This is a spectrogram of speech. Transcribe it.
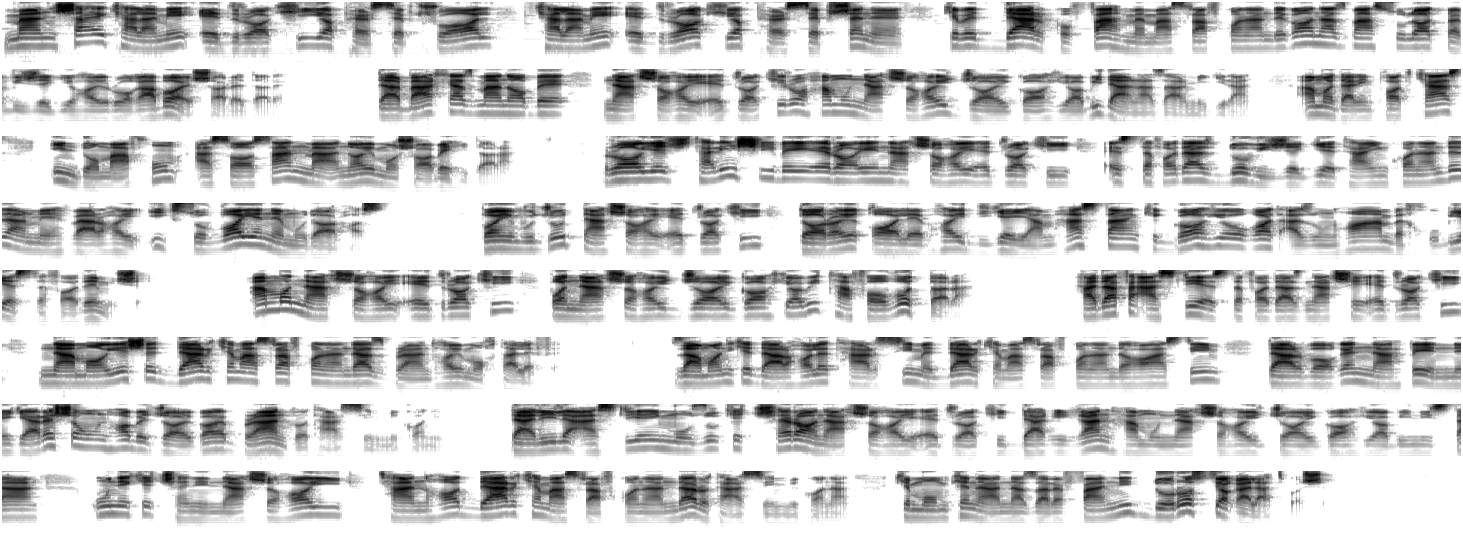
منشأ کلمه ادراکی یا پرسپچوال کلمه ادراک یا پرسپشنه که به درک و فهم مصرف کنندگان از محصولات و ویژگی های رقبا اشاره داره. در برخی از منابع نقشه های ادراکی رو همون نقشه های جایگاه یابی در نظر می گیرن. اما در این پادکست این دو مفهوم اساساً معنای مشابهی دارند. رایج ترین شیوه ارائه نقشه های ادراکی استفاده از دو ویژگی تعیین کننده در محورهای X و Y نمودار هاست. با این وجود نقشه های ادراکی دارای قالب های دیگه هم هستند که گاهی اوقات از اونها هم به خوبی استفاده میشه. اما نقشه های ادراکی با نقشه های جایگاه یابی تفاوت دارن. هدف اصلی استفاده از نقشه ادراکی نمایش درک مصرف کننده از برندهای مختلفه. زمانی که در حال ترسیم درک مصرف کننده ها هستیم در واقع نحوه نگرش اونها به جایگاه برند رو ترسیم می‌کنیم. دلیل اصلی این موضوع که چرا نقشه های ادراکی دقیقا همون نقشه های جایگاه یابی نیستند اونه که چنین نقشه هایی تنها درک مصرف کننده رو ترسیم می‌کنند که ممکنه از نظر فنی درست یا غلط باشه.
